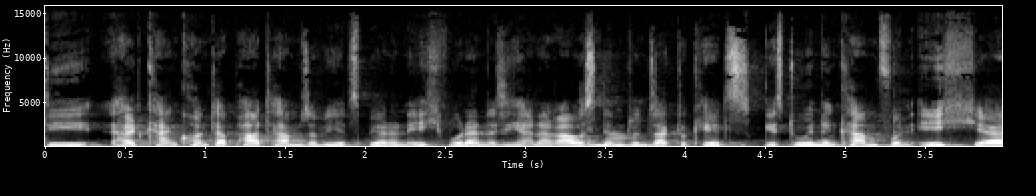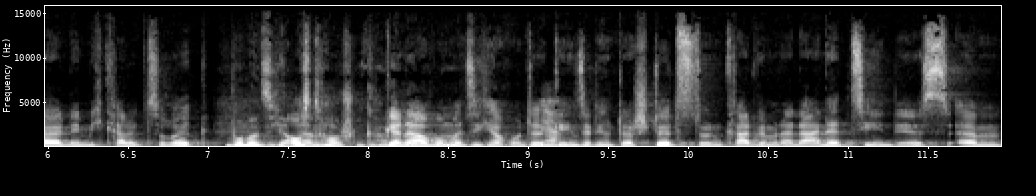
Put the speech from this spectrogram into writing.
die halt keinen Konterpart haben, so wie jetzt Björn und ich, wo dann sich einer rausnimmt genau. und sagt, okay, jetzt gehst du in den Kampf und ich äh, nehme mich gerade zurück. Wo man sich austauschen ähm, kann. Genau, halt, wo ne? man sich auch unter, ja. gegenseitig unterstützt. Und gerade wenn man alleinerziehend ist, ähm,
